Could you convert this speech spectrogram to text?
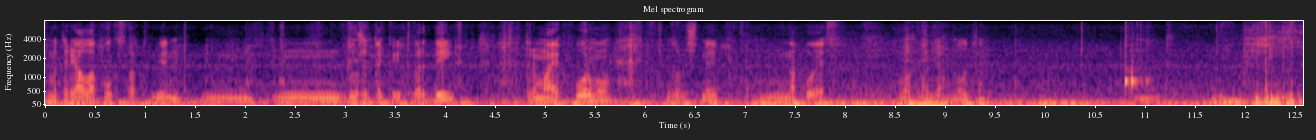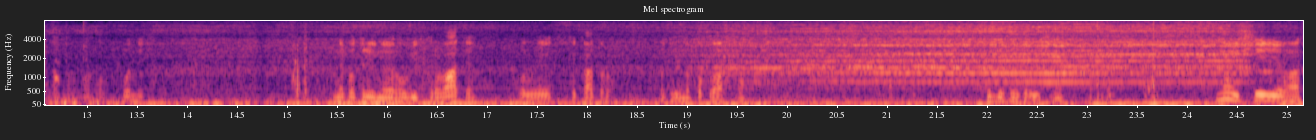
з матеріалу Oxford. Він дуже такий твердий, тримає форму, зручний, на пояс можна одягнути. Секатор можна входить. Не потрібно його відкривати, коли секатор потрібно покласти. Це дуже зручно. Ну і ще є у нас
